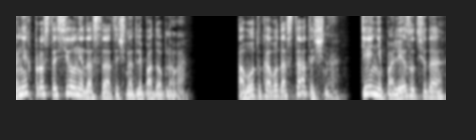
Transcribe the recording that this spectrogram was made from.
У них просто сил недостаточно для подобного. А вот у кого достаточно, те не полезут сюда.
